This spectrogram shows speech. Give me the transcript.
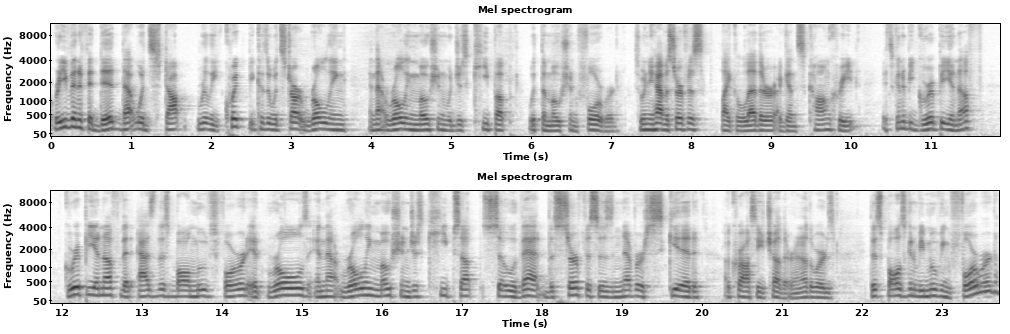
Or even if it did, that would stop really quick because it would start rolling and that rolling motion would just keep up with the motion forward. So when you have a surface like leather against concrete, it's going to be grippy enough grippy enough that as this ball moves forward, it rolls and that rolling motion just keeps up so that the surfaces never skid across each other. In other words, this ball is going to be moving forward,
